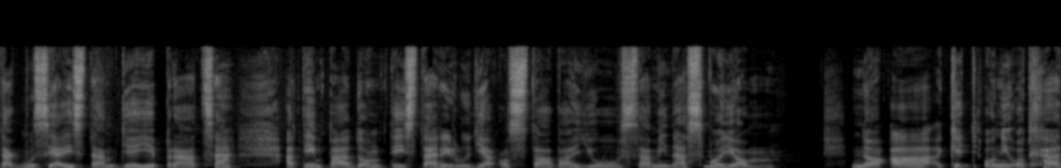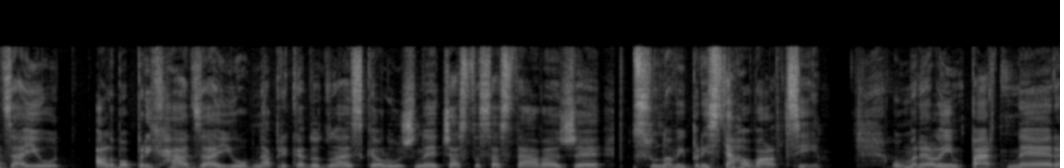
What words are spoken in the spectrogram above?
tak musia ísť tam, kde je práca a tým pádom tí starí ľudia ostávajú sami na svojom. No a keď oni odchádzajú, alebo prichádzajú napríklad do Dunajského Lúžne, často sa stáva, že sú noví pristahovalci. Umrel im partner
